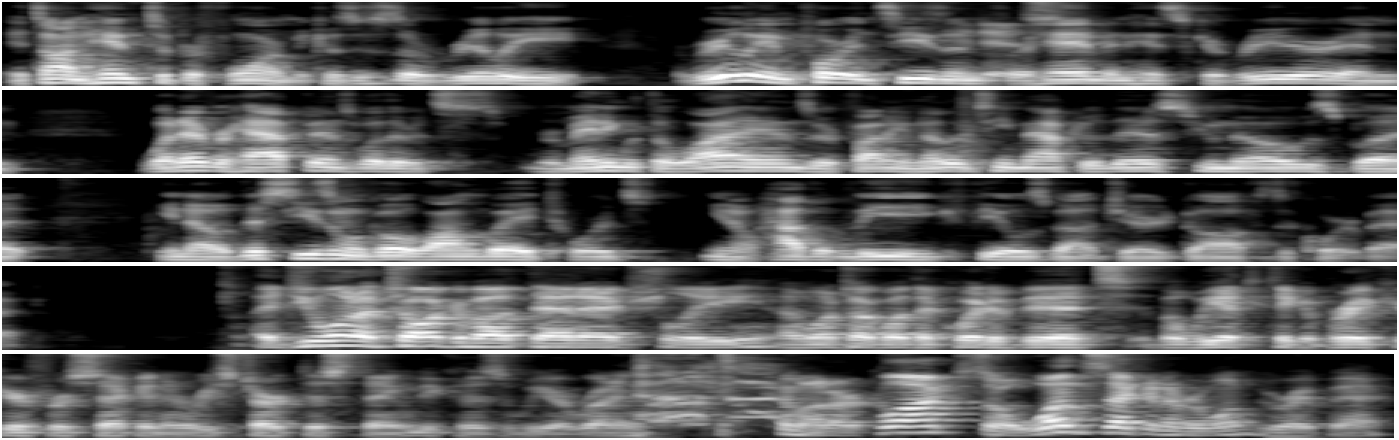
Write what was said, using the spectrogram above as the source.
it's on him to perform because this is a really really important season It for is. him and his career. And whatever happens, whether it's remaining with the Lions or finding another team after this, who knows? But you know, this season will go a long way towards you know how the league feels about Jared Goff as a quarterback. I do want to talk about that actually. I want to talk about that quite a bit, but we have to take a break here for a second and restart this thing because we are running out of time on our clock. So, one second, everyone. Be right back.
